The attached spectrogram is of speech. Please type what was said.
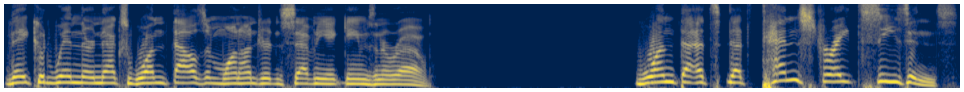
They could win their next 1,178 games in a row. One that's that's 10 straight seasons.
